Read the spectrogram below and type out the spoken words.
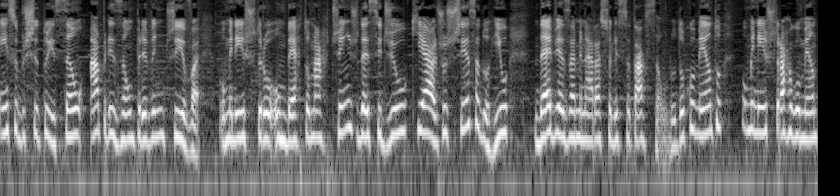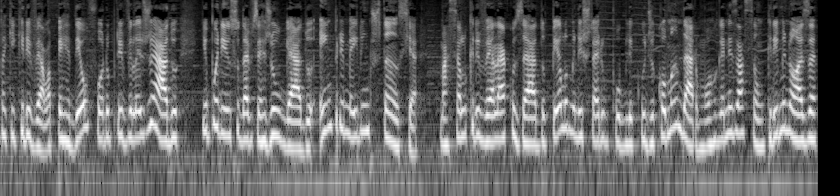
em substituição à prisão preventiva. O ministro Humberto Martins decidiu que a Justiça do Rio deve examinar a solicitação. No documento, o ministro argumenta que Crivella perdeu o foro privilegiado e por isso deve ser julgado em primeira instância. Marcelo Crivella é acusado pelo Ministério Público de comandar uma organização criminosa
